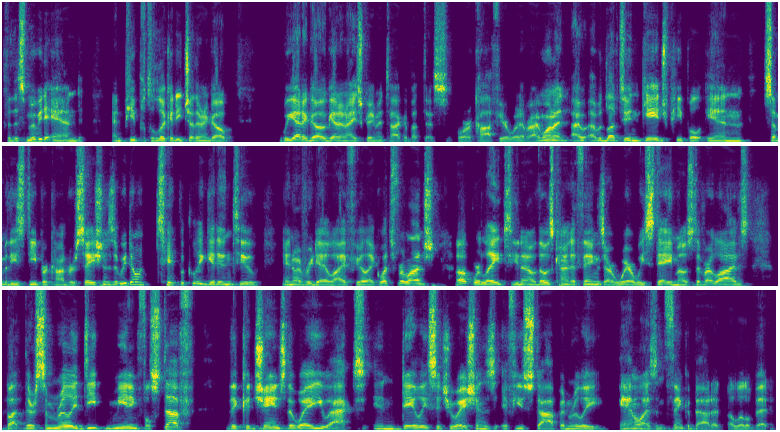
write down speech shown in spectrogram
for this movie to end and people to look at each other and go, we got to go get an ice cream and talk about this or a coffee or whatever. I want to, I, I, would love to engage people in some of these deeper conversations that we don't typically get into in everyday life. You're like, what's for lunch? Oh, we're late. You know, those kind of things are where we stay most of our lives. But there's some really deep, meaningful stuff that could change the way you act in daily situations if you stop and really analyze and think about it a little bit.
